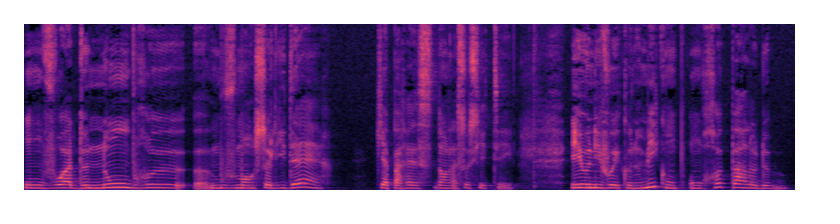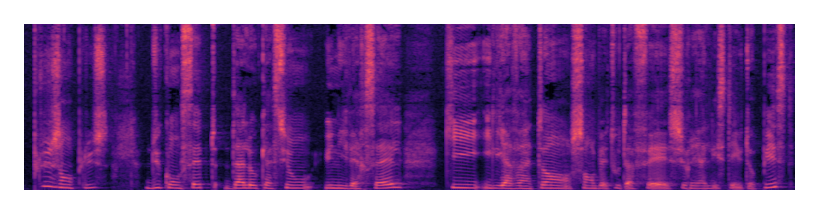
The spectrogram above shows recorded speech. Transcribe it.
On voit de nombreux euh, mouvements solidaires qui apparaissent dans la société. Et au niveau économique, on, reparle de plus en plus du concept d'allocation universelle qui, il y a 20 ans, semblait tout à fait surréaliste et utopiste,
